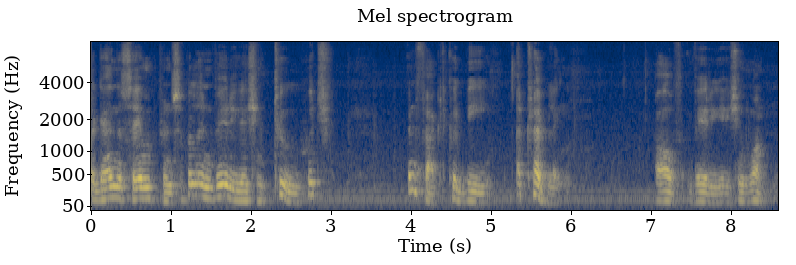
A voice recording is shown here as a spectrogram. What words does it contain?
And again the same principle in variation 2, which in fact could be a trebling of variation 1.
